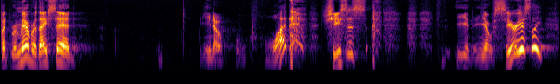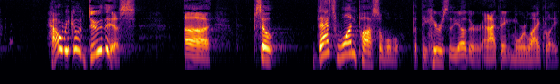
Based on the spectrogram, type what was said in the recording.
But remember, they said, you know, what? Jesus? you, you, know, seriously? How are we going to do this? Uh, so that's one possible, but the, here's the other, and I think more likely,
